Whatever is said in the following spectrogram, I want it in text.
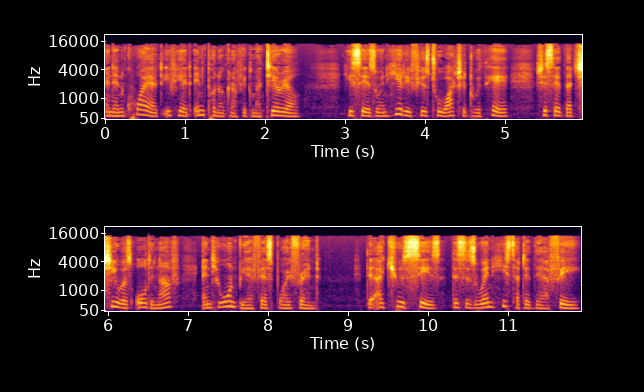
and inquired if he had any pornographic material. He says when he refused to watch it with her, she said that she was old enough and he won't be her first boyfriend. The accused says this is when he started the affair.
